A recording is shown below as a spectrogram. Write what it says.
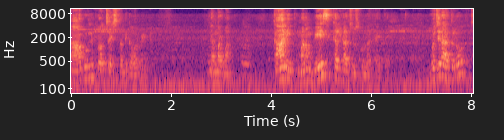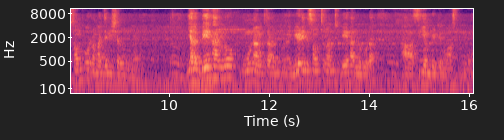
తాగుడిని ప్రోత్సహిస్తుంది గవర్నమెంట్. నెంబర్ వన్ కానీ మనం బేసికల్గా చూసుకున్నట్టయితే గుజరాత్లో సంపూర్ణ మద్య నిషేధం ఉంది మేడం. ఇలా బీహార్లో మూడు నాలుగు ఏడెనిమిది సంవత్సరాల నుంచి బీహార్లో కూడా సీఎం పెట్టిన వాస్తవం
